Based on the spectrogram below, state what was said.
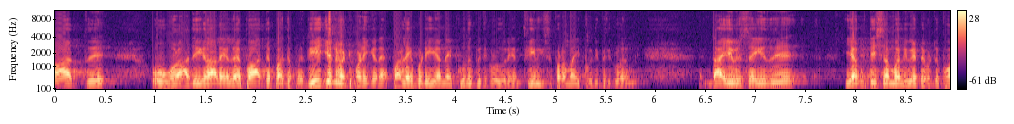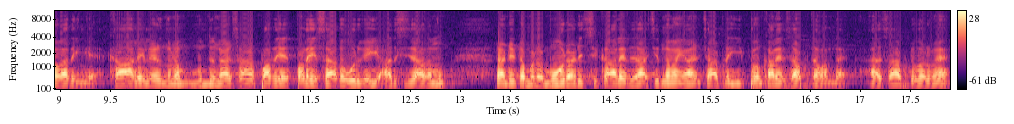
பார்த்து ஒவ்வொரு அதிகாலையில் பார்த்து பார்த்து ரீஜெனரேட் பண்ணிக்கிறேன். பழையபடி என்னை புதுப்பித்து கொடுக்குறேன் ஃபீனிக்ஸ் படமாக புதுப்பித்து கொடுக்குறேன் தயவு செய்து எம்டி சமையல் வீட்டை விட்டு போகாதீங்க. காலையில் எழுந்தோன்னா முந்தின நாள் சாதம் பழைய பழைய சாதம் ஒரு கை அரிசி சாதமும் ரெண்டு டம்ளர் மோர் அடித்து காலையில் சின்ன வெங்காயம் சாப்பிட்டு இப்போவும் காலையில் சாப்பிட்டு தான் வந்தேன். அதை சாப்பிட்டு வருவேன்.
